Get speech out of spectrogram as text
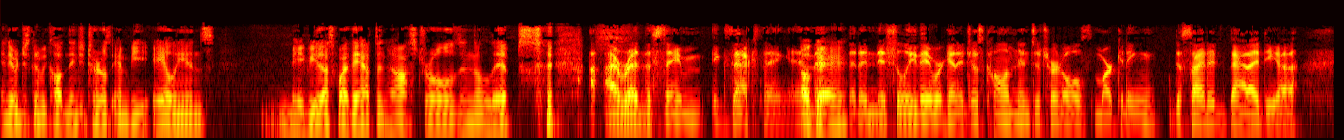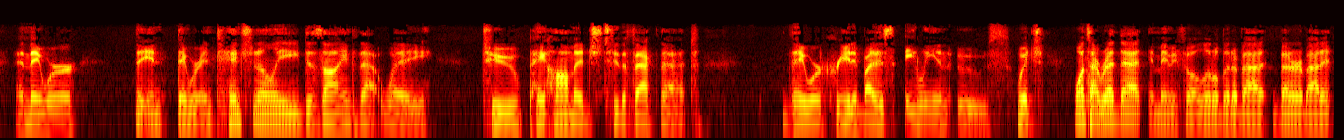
and they were just gonna be called Ninja Turtles and be aliens. Maybe that's why they have the nostrils and the lips. I- read the same exact thing. And Okay. That, that initially they were going to just call them Ninja Turtles. Marketing decided bad idea, and they were they in, they were intentionally designed that way to pay homage to the fact that they were created by this alien ooze, which once I read that, it made me feel a little bit about it, better about it.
